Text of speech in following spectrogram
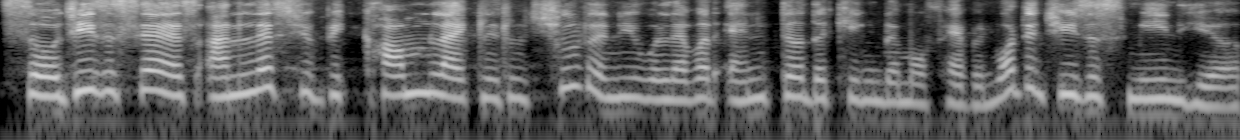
So Jesus says, unless you become like little children, you will never enter the kingdom of heaven. What did Jesus mean here?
